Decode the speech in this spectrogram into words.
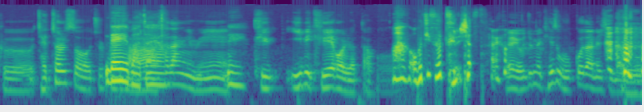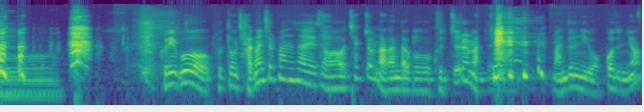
그 제철소 출판사 네, 맞아요. 사장님이 네. 귀, 입이 귀에 걸렸다고. 아, 어디서 들으셨어요? 네, 요즘에 계속 웃고 다니신다고. 그리고 보통 작은 출판사에서 책 좀 나간다고 굿즈를 만드는 만드는 일이 없거든요.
